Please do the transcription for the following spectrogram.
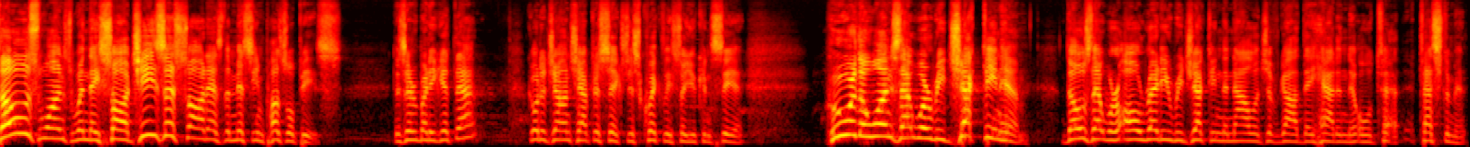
those ones, when they saw Jesus, saw it as the missing puzzle piece. Does everybody get that? Go to John chapter 6 just quickly so you can see it. Who were the ones that were rejecting him? Those that were already rejecting the knowledge of God they had in the Old Testament.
